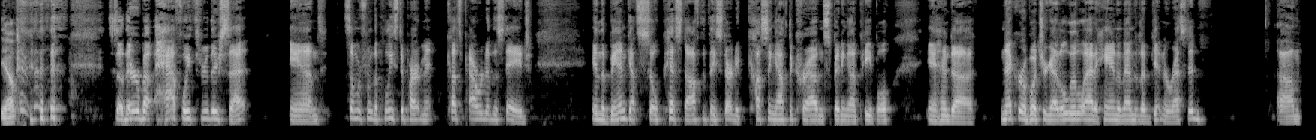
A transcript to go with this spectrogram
yep. so they're about halfway through their set, and someone from the police department cuts power to the stage. And the band got so pissed off that they started cussing out the crowd and spitting on people. And uh, Necro Butcher got a little out of hand and ended up getting arrested. Um,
